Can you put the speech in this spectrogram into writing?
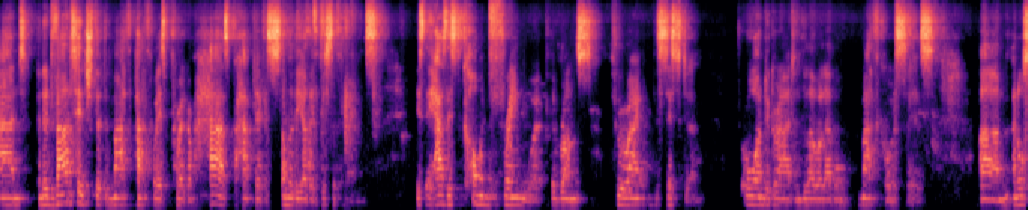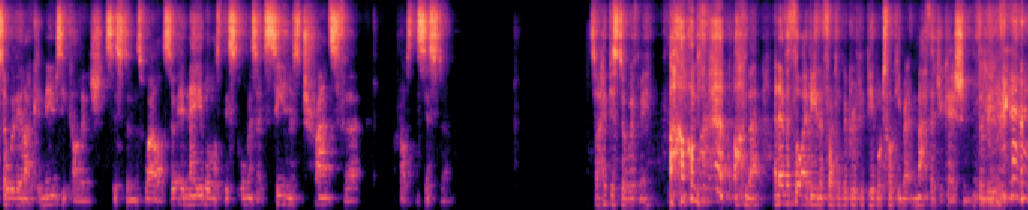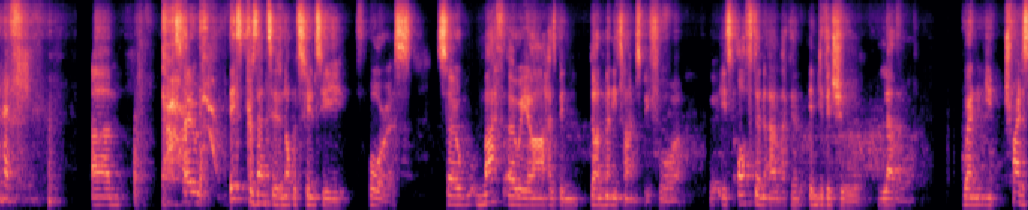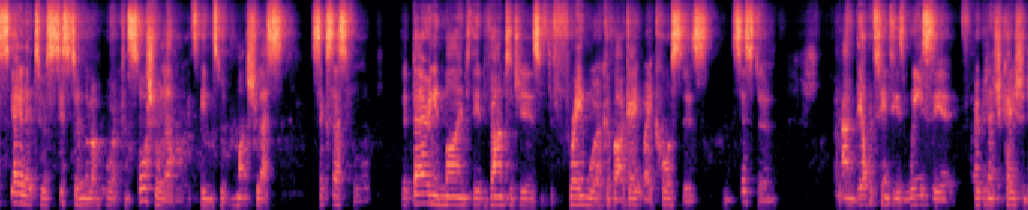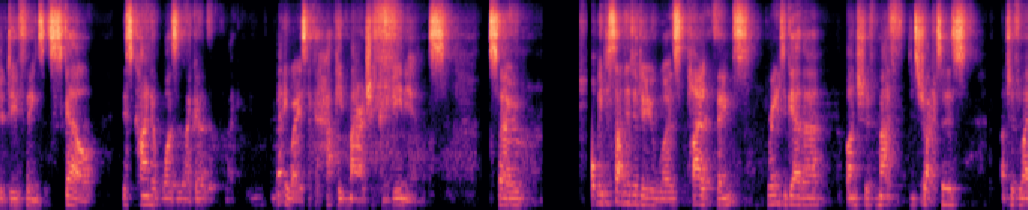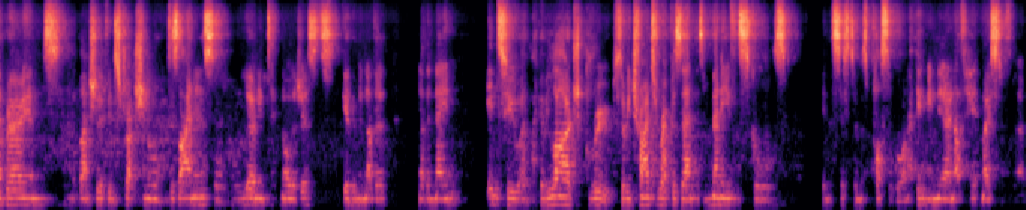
And an advantage that the Math Pathways program has perhaps over some of the other disciplines is that it has this common framework that runs throughout the system for all undergrad and lower level math courses. Um, and also within our community college system as well. So it enables this almost like seamless transfer across the system. So I hope you're still with me um, on that. I never thought I'd be in front of a group of people talking about math education, believe me. um, so this presented an opportunity for us so math OER has been done many times before. It's often at like an individual level. When you try to scale it to a system or, a consortial level, it's been sort of much less successful. But bearing in mind the advantages of the framework of our gateway courses the system and the opportunities we see it for open education to do things at scale, this kind of was like a, many ways, like a happy marriage of convenience. So what we decided to do was pilot things, bring together a bunch of math instructors, a bunch of librarians, and a bunch of instructional designers or, learning technologists, give them another, another name, into a, like a large group. So we tried to represent as many of the schools in the system as possible, and I think we near enough hit most of them.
